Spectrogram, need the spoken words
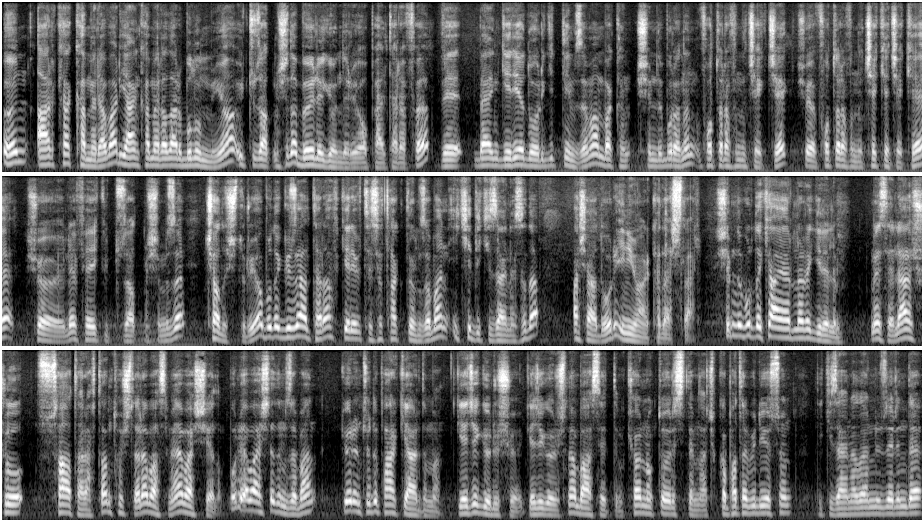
Ön arka kamera var, yan kameralar bulunmuyor. 360'ı da böyle gönderiyor Opel tarafı ve ben geriye doğru gittiğim zaman bakın şimdi buranın fotoğrafını çekecek. Şöyle fotoğrafını çeke çeke şöyle fake 360'ımızı çalıştırıyor. Bu da güzel taraf. Geri vitese taktığım zaman iki dikiz aynası da aşağı doğru iniyor arkadaşlar. Şimdi buradaki ayarlara girelim. Mesela şu sağ taraftan tuşlara basmaya başlayalım. Buraya başladığım zaman Görüntülü park yardımı, gece görüşü, gece görüşünden bahsettim. Kör nokta uyarı sistemini açıp kapatabiliyorsun. Dikiz aynaların üzerinde.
